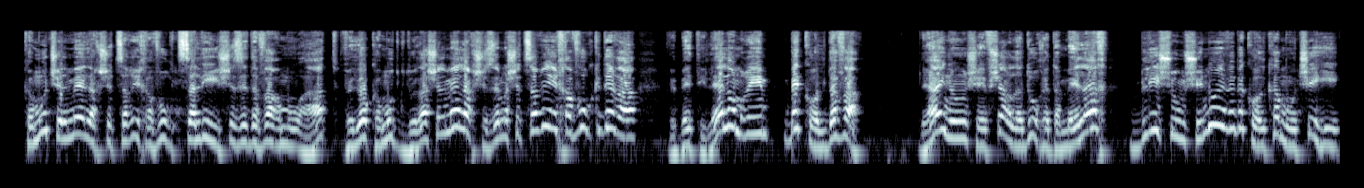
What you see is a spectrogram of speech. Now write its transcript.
כמות של מלח שצריך עבור צלי, שזה דבר מועט, ולא כמות גדולה של מלח, שזה מה שצריך עבור קדרה. ובית הלל אומרים, בכל דבר. דהיינו שאפשר לדוך את המלח בלי שום שינוי ובכל כמות שהיא.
